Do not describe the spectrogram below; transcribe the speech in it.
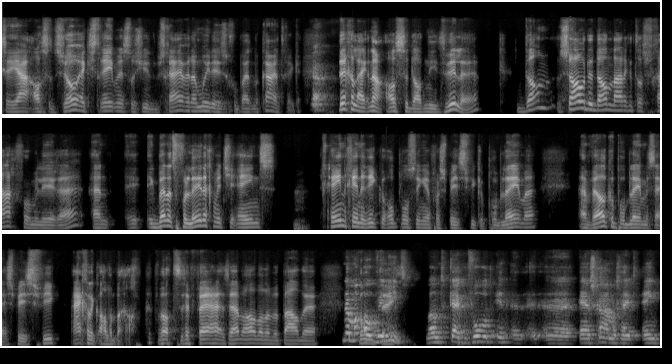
zei, ja, als het zo extreem is als jullie het beschrijven, dan moet je deze groep uit elkaar trekken. Ja. Tegelijk, nou, als ze dat niet willen, dan zouden dan, laat ik het als vraag formuleren, hè, en ik ben het volledig met je eens, geen generieke oplossingen voor specifieke problemen. En welke problemen zijn specifiek? Eigenlijk allemaal. Want ze, ver, ze hebben allemaal een bepaalde. Nou, maar ook weer niet. Want kijk, bijvoorbeeld, in, uh, uh, Ernst Gamers heeft één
